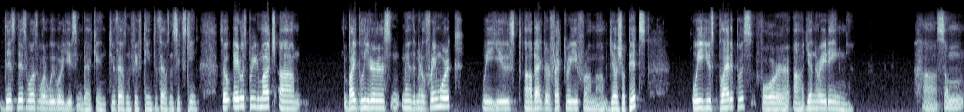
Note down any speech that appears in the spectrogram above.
this this was what we were using back in 2015, 2016. So it was pretty much um, byte bleeders in the middle framework. We used uh, Backdoor Factory from um, Joshua Pitts. We used Platypus for uh, generating uh, some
